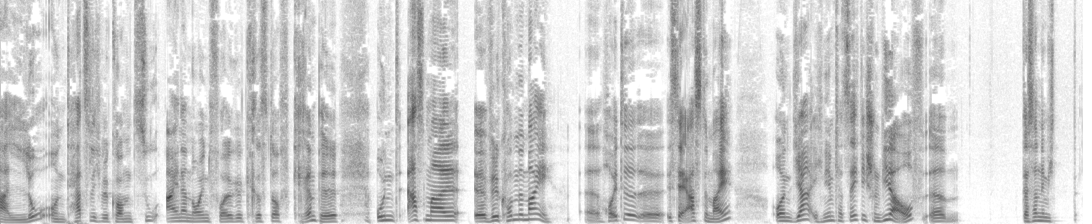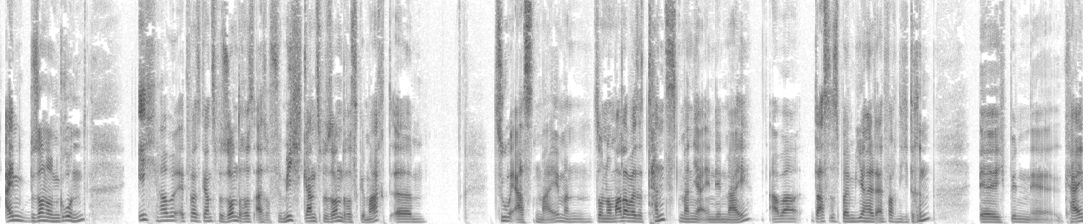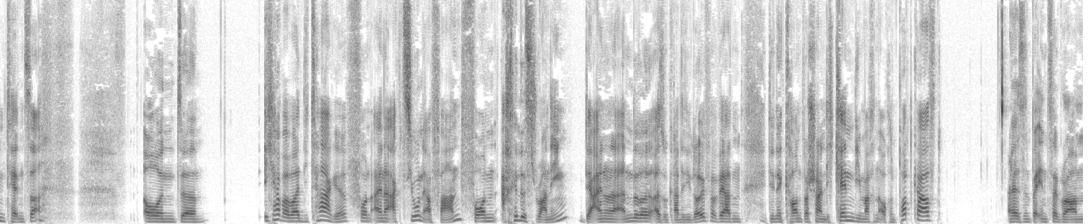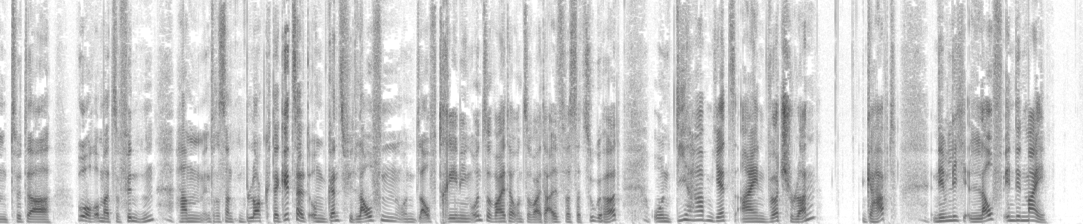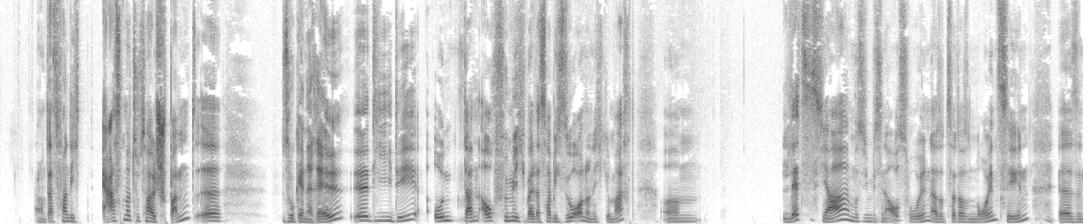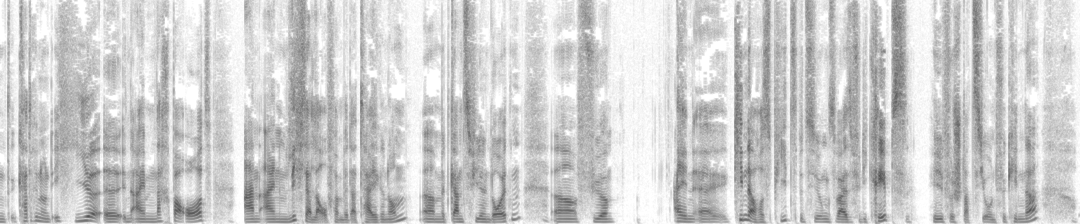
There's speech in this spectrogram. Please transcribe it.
Hallo und herzlich willkommen zu einer neuen Folge Christoph Krempel. Und erstmal äh, willkommen im Mai. Äh, heute äh, ist der 1. Mai und ja, ich nehme tatsächlich schon wieder auf. Ähm, das hat nämlich einen besonderen Grund. Ich habe etwas ganz Besonderes, also für mich ganz Besonderes gemacht ähm, zum 1. Mai. Man, so normalerweise tanzt man ja in den Mai, aber das ist bei mir halt einfach nicht drin. Äh, ich bin äh, kein Tänzer. Und äh, ich habe aber die Tage von einer Aktion erfahren von Achilles Running. Der eine oder andere, also gerade die Läufer werden den Account wahrscheinlich kennen. Die machen auch einen Podcast, äh, sind bei Instagram, Twitter, wo auch immer zu finden, haben einen interessanten Blog. Da geht's halt um ganz viel Laufen und Lauftraining und so weiter und so weiter, alles was dazugehört. Und die haben jetzt ein Virtual Run gehabt, nämlich Lauf in den Mai. Und das fand ich erstmal total spannend. Äh, so generell äh, die Idee und dann auch für mich, weil das habe ich so auch noch nicht gemacht. Ähm, letztes Jahr, muss ich ein bisschen ausholen, also 2019, äh, sind Katrin und ich hier äh, in einem Nachbarort an einem Lichterlauf haben wir da teilgenommen, äh, mit ganz vielen Leuten, äh, für ein äh, Kinderhospiz, beziehungsweise für die Krebshilfestation für Kinder.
